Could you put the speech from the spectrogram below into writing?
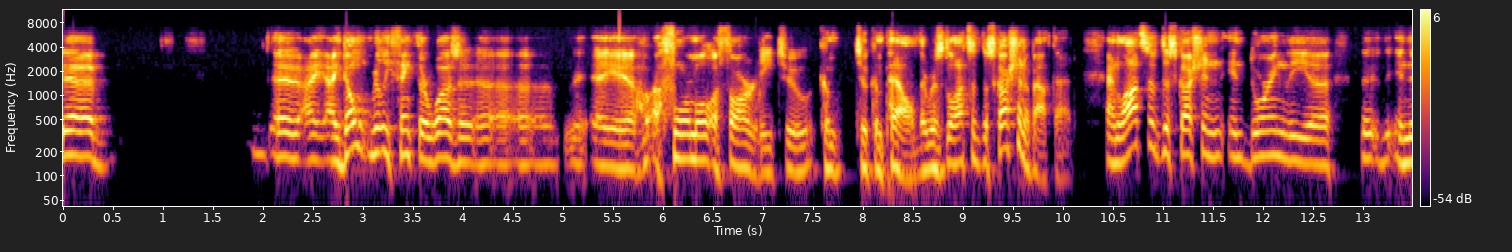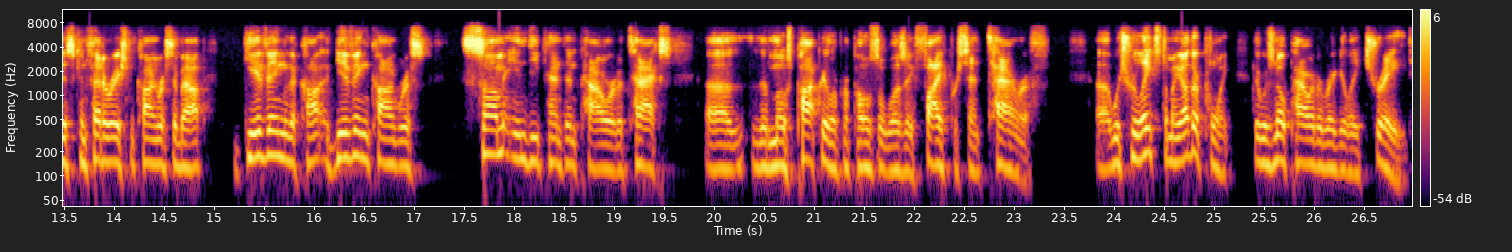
Uh, uh, I, I, don't really think there was a, a, a, a formal authority to com, to compel. There was lots of discussion about that, and lots of discussion in during the, uh, in this Confederation Congress about giving the giving Congress some independent power to tax. Uh, the most popular proposal was a five percent tariff, uh, which relates to my other point. There was no power to regulate trade.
